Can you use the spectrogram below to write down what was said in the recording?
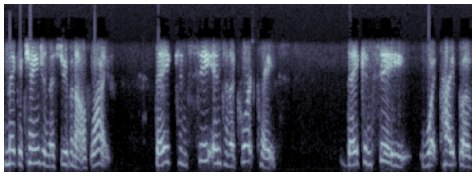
make a change in this juvenile's life. They can see into the court case. They can see what type of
